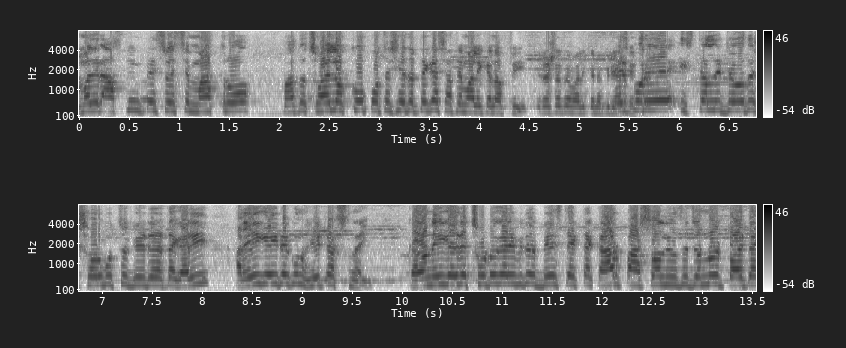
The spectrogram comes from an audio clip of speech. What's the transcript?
আমাদের আস্কিং প্রাইস রয়েছে মাত্র মাত্র ছয় লক্ষ পঁচাশি হাজার টাকার সাথে মালিকানা ফ্রি এটার সাথে মালিকানা ফ্রি এরপরে স্টারলেট জগতের সর্বোচ্চ গ্রেডের একটা গাড়ি। আর এই গাড়িটা কোনো হেটার্স নাই। কারণ এই গাড়িটা ছোট গাড়ির ভিতরে বেস্ট একটা কার পার্সোনাল ইউজের জন্য টয়টা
